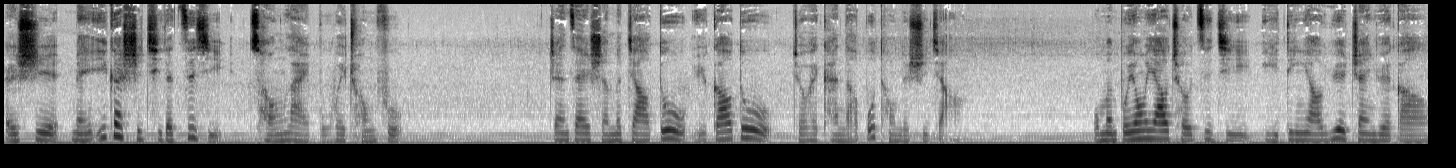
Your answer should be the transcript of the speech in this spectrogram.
而是每一个时期的自己从来不会重复。站在什么角度与高度，就会看到不同的视角。我们不用要求自己一定要越站越高，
